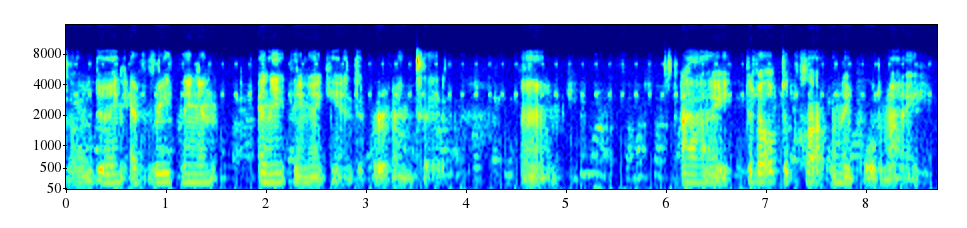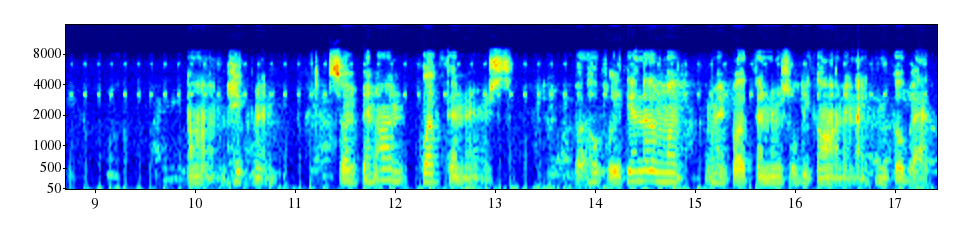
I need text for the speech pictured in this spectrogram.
So I'm doing everything and anything I can to prevent it. Um, I developed a clot when they pulled my um, Hickman. So I've been on blood thinners. But hopefully at the end of the month, my blood thinners will be gone and I can go back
